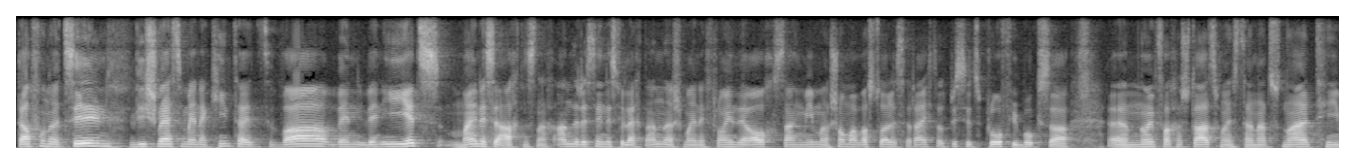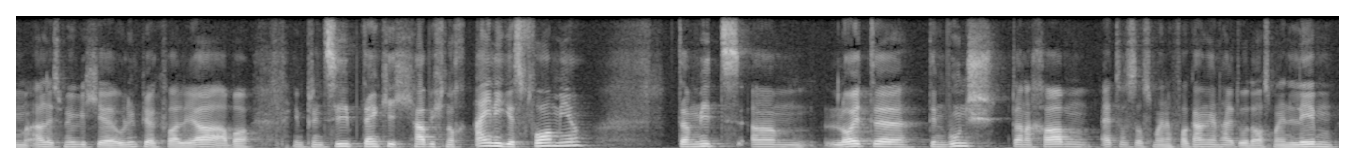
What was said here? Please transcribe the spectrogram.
davon erzählen, wie schwer es in meiner Kindheit war, wenn, wenn ich jetzt meines Erachtens nach, andere sehen es vielleicht anders, meine Freunde auch, sagen mir immer, schau mal, was du alles erreicht hast, bist jetzt Profiboxer, ähm, neunfacher Staatsmeister, Nationalteam, alles mögliche, Olympiaquali, ja, aber im Prinzip denke ich, habe ich noch einiges vor mir, damit ähm, Leute den Wunsch danach haben, etwas aus meiner Vergangenheit oder aus meinem Leben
